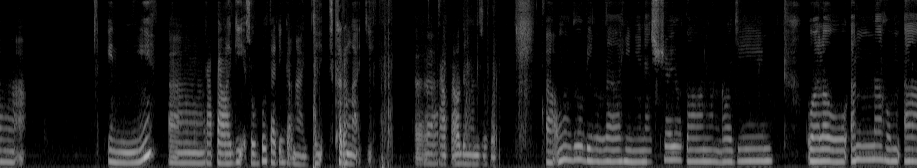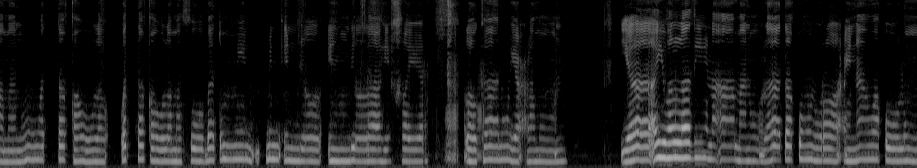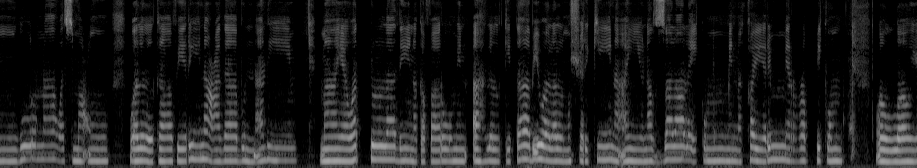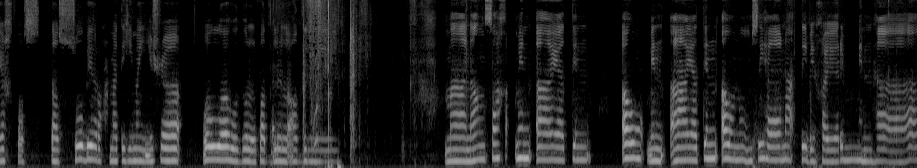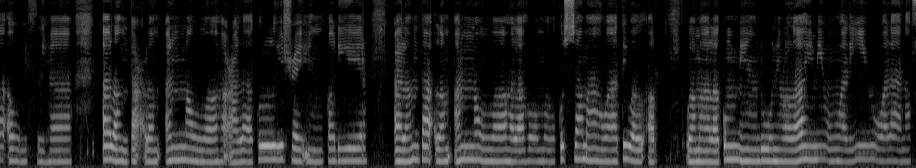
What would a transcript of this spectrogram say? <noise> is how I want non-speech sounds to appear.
uh, ini uh, rapel lagi. Subuh tadi nggak ngaji <laughs> sekarang ngaji. Uh, rapel dengan zuhur. A'udzu billahi minasyaitonir rajim walau annahum amanu wattaqau wattaqau lamathubatum min min indil indillahi khair. Law kanu ya'lamun يا أيها الذين آمنوا لا تقولوا راعنا وقولوا انظرنا واسمعوا وللكافرين عذاب أليم. ما يود الذين كفروا من أهل الكتاب ولا المشركين أن ينزل عليكم من خير من ربكم. والله يختص برحمته من يشاء. wallahu dzul fadlil azim. Ma nansakh min ayatin aw min ayatin aw nusiha na'ti bi khairin minha aw misliha alam ta'lam anna annallaha ala kulli shay'in qadir. Alam ta'lam anna annallaha lahu mulku samawati wal ard wa ma lakum min dun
